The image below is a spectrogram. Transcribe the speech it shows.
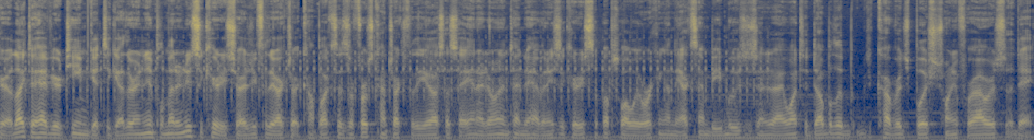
I'd like to have your team get together and implement a new security strategy for the ArcJet complex as our first contract for the USSA, and I don't intend to have any security slip-ups while we're working on the XMB moves. I want to double the coverage bush 24 hours a day.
